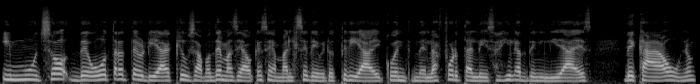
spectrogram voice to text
y mucho de otra teoría que usamos demasiado que se llama el cerebro triádico, entender las fortalezas y las debilidades de cada uno.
